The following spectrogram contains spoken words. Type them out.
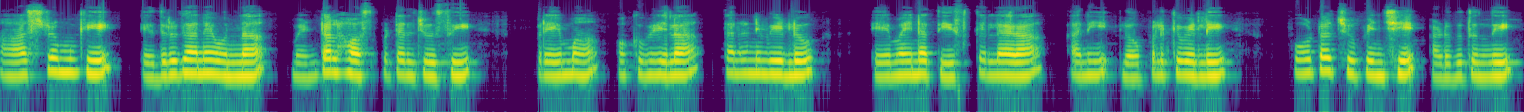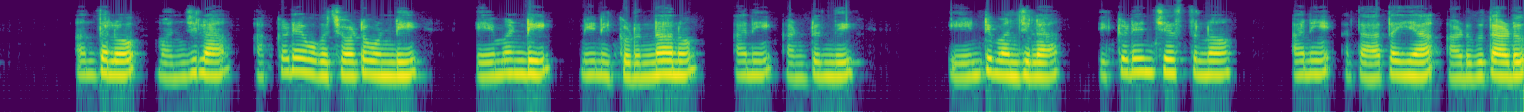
ఆశ్రమ్కి ఎదురుగానే ఉన్న మెంటల్ హాస్పిటల్ చూసి ప్రేమ ఒకవేళ తనని వీళ్ళు ఏమైనా తీసుకెళ్ళారా అని లోపలికి వెళ్ళి ఫోటో చూపించి అడుగుతుంది. అంతలో మంజుల అక్కడే ఒకచోట ఉండి ఏమండి నేను ఇక్కడున్నాను అని అంటుంది. ఏంటి మంజుల ఇక్కడేం చేస్తున్నావు? అని తాతయ్య అడుగుతాడు.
